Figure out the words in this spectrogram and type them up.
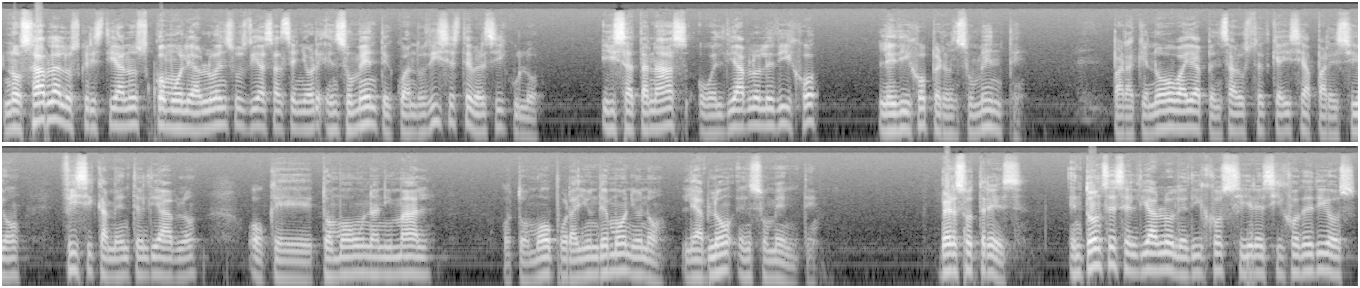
nos habla a los cristianos como le habló en sus días al Señor en su mente. Cuando dice este versículo, y Satanás o el diablo le dijo, le dijo, pero en su mente, para que no vaya a pensar usted que ahí se apareció físicamente el diablo o que tomó un animal o tomó por ahí un demonio, no, le habló en su mente. Verso 3. Entonces el diablo le dijo, si eres hijo de Dios,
